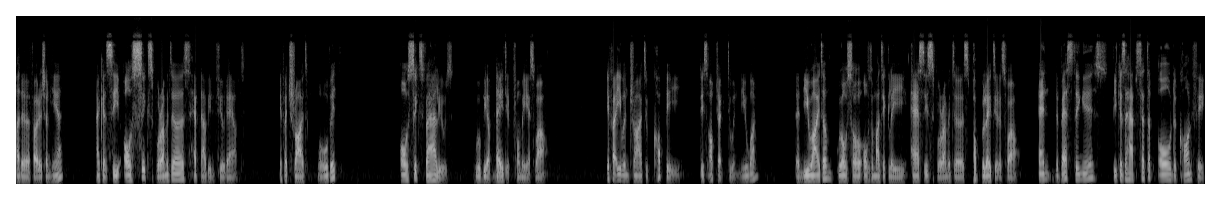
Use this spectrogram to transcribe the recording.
other foundation here, I can see all six parameters have now been filled out. If I try to move it, all six values will be updated for me as well. If I even try to copy this object to a new one, the new item will also automatically has its parameters populated as well. And the best thing is, because I have set up all the config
